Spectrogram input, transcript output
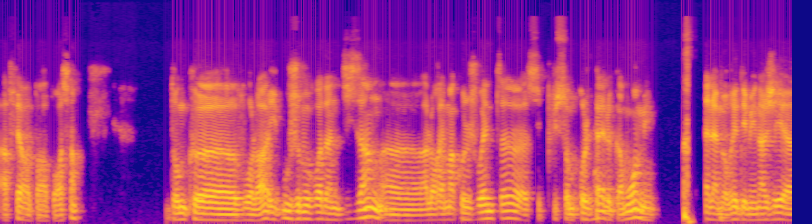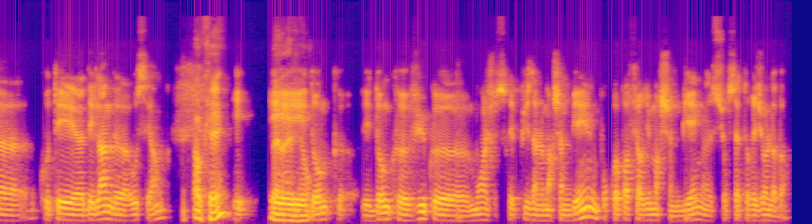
à faire par rapport à ça. Donc euh, voilà, et où je me vois dans dix ans, euh, alors et ma conjointe, c'est plus son elle qu'à moi, mais elle aimerait déménager euh, côté euh, des Landes, euh, océan. Ok, Et, donc, et donc, vu que moi, je serais plus dans le marchand de biens, pourquoi pas faire du marchand de biens sur cette région là-bas?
